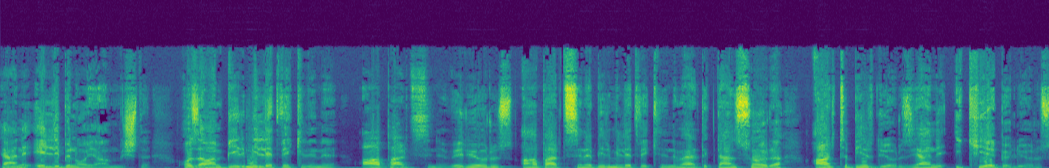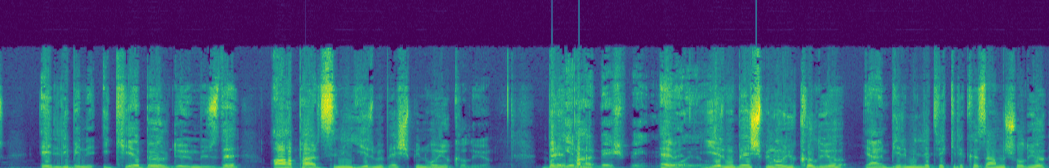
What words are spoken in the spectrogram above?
Yani 50 bin oy almıştı. O zaman bir milletvekilini A partisine veriyoruz. A partisine bir milletvekilini verdikten sonra artı bir diyoruz. Yani ikiye bölüyoruz. 50 bini ikiye böldüğümüzde A partisinin 25 bin oyu kalıyor. B 25 bin evet, oyu. 25 bin oyu kalıyor. Yani bir milletvekili kazanmış oluyor.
